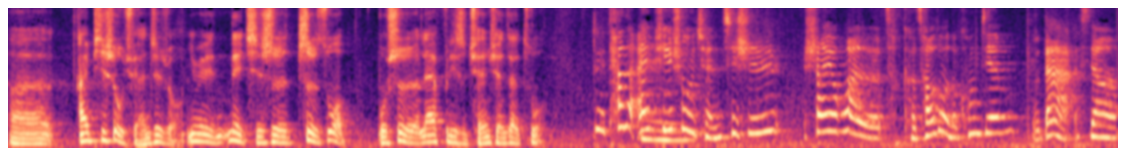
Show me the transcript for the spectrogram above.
呃 IP 授权这种。因为那其实制作不是 Netflix 全权在做。对它的 IP 授权，其实商业化的可操作的空间不大。像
